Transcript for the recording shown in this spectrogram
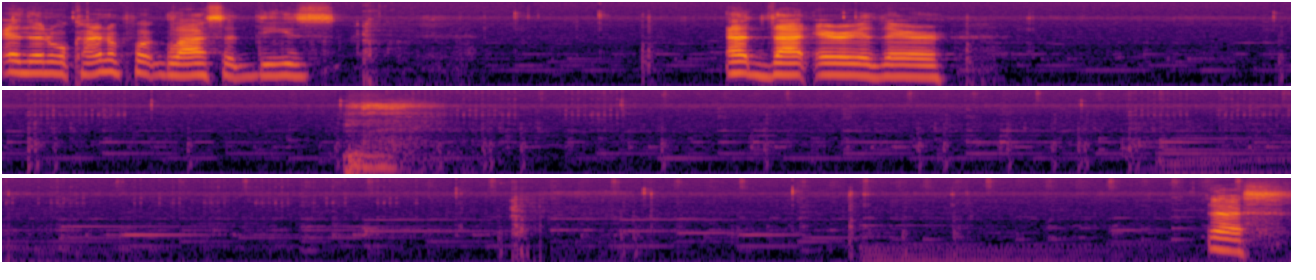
and then we'll kind of put glass at these at that area there Yes.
